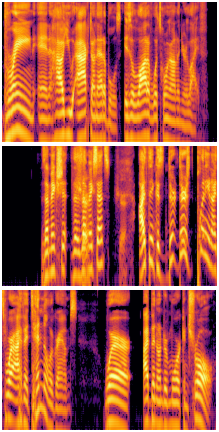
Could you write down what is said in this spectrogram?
brain and how you act on edibles is a lot of what's going on in your life. Does that make shit? Does Sure. that make sense? Sure. I think because there, there's plenty of nights where I've had 10 milligrams where I've been under more control.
